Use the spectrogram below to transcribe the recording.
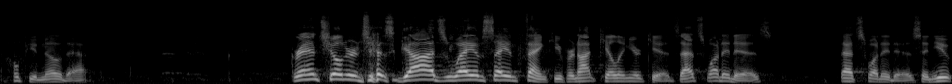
I hope you know that. Grandchildren are just God's way of saying thank you for not killing your kids. That's what it is. That's what it is. And you,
